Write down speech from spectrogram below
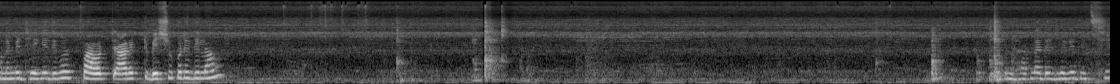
এখন আমি ঢেকে দেবো, পাওয়ারটা আর একটু বেশি করে দিলাম। ঢাকনা দিয়ে ঢেকে দিচ্ছি।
